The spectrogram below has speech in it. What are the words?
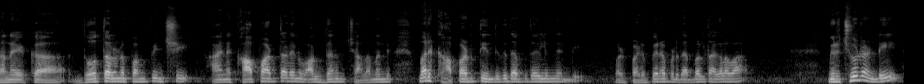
తన యొక్క దోతలను పంపించి ఆయన కాపాడుతాడని వాగ్దానం చాలామంది. మరి కాపాడితే ఎందుకు దెబ్బ తగిలిందండి? వాడు పడిపోయినప్పుడు దెబ్బలు తగలవా? మీరు చూడండి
